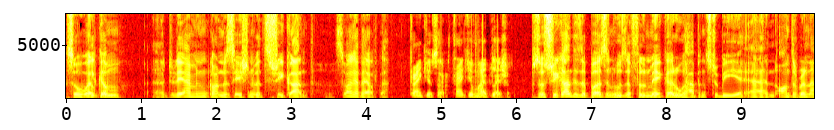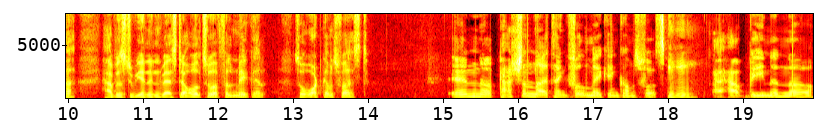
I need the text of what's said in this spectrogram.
So welcome. Uh, today I'm in conversation with Srikanth. Swagat hai aapka. Thank you, sir. Thank you. My pleasure. So Srikanth is a person who's a filmmaker who happens to be an entrepreneur, happens to be an investor, also a filmmaker. So what comes first? In uh, passion, I think filmmaking comes 1st I have been in uh,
